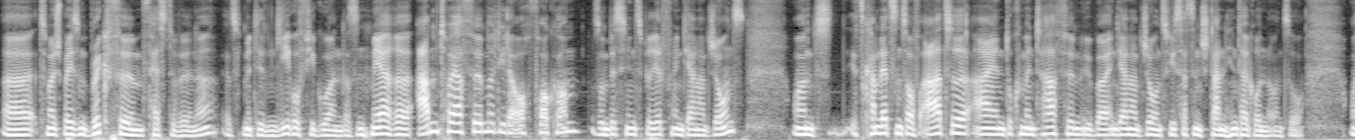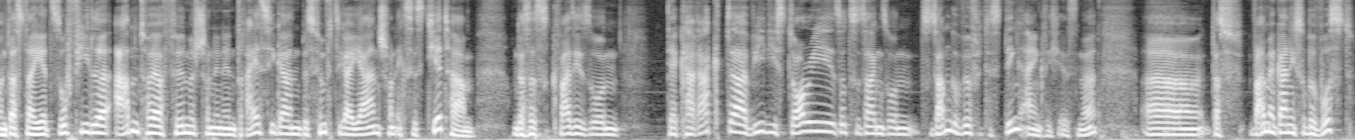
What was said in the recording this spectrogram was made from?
Äh, zum Beispiel bei diesem Brickfilm-Festival, ne? Jetzt mit diesen Lego-Figuren. Das sind mehrere Abenteuerfilme, die da auch vorkommen, so ein bisschen inspiriert von Indiana Jones. Und jetzt kam letztens auf Arte ein Dokumentarfilm über Indiana Jones, wie ist das entstanden, Hintergründe und so. Und dass da jetzt so viele Abenteuerfilme schon in den 30ern bis 50er Jahren schon existiert haben. Und dass es quasi so ein der Charakter wie die Story sozusagen so ein zusammengewürfeltes Ding eigentlich ist, ne? Äh, das war mir gar nicht so bewusst.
